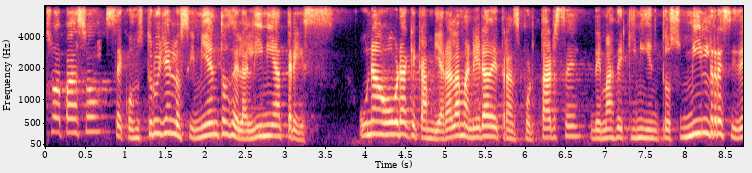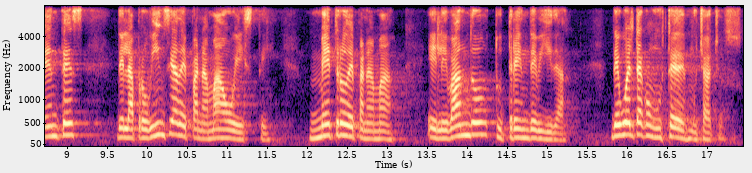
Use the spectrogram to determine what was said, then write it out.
Paso a paso se construyen los cimientos de la línea 3, una obra que cambiará la manera de transportarse de más de 500.000 residentes de la provincia de Panamá Oeste. Metro de Panamá, elevando tu tren de vida. De vuelta con ustedes, muchachos.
